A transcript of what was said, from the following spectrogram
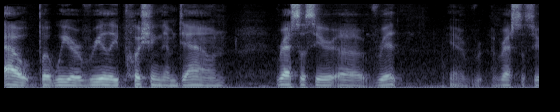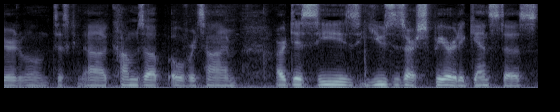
out but we are really pushing them down. Restless uh, writ yeah, restless irritable uh, comes up over time. Our disease uses our spirit against us.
